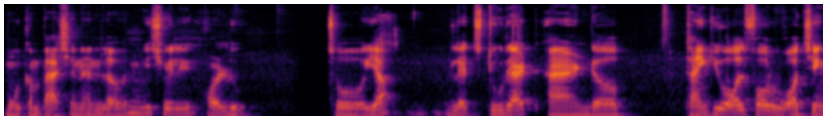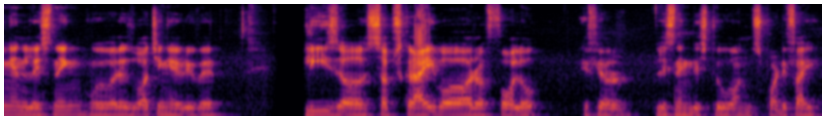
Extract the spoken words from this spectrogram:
more compassion and love and which we'll all do. So yeah let's do that. And uh, thank you all for watching and listening whoever is watching everywhere please uh, subscribe or follow if you're listening this to on spotify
